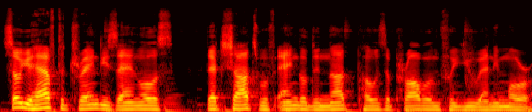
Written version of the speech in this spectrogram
So you have to train these angles that shots with angle do not pose a problem for you anymore.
